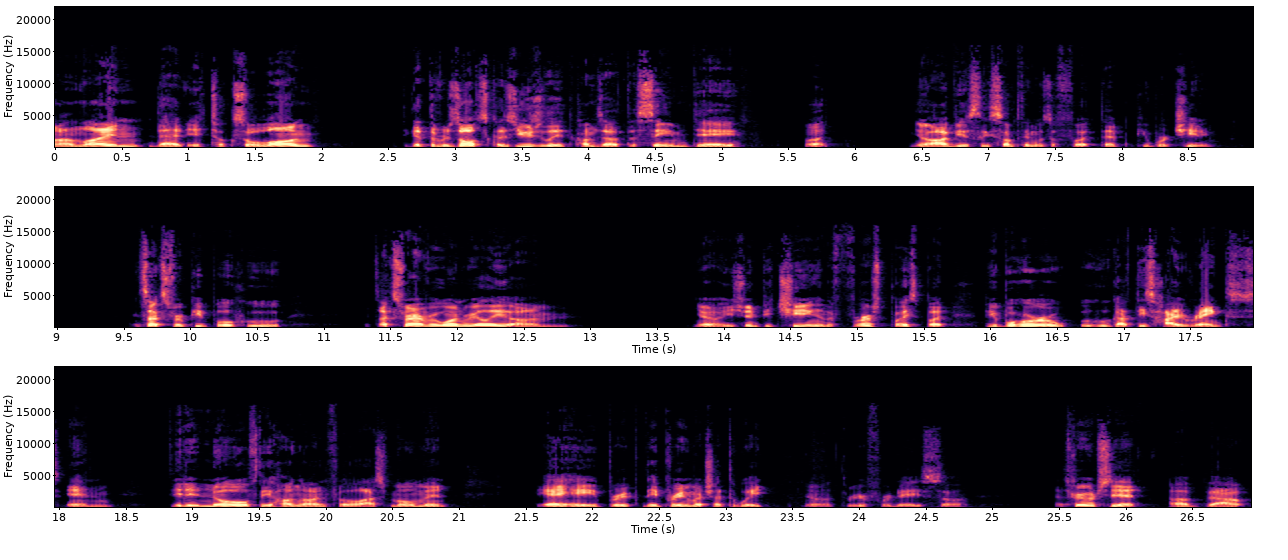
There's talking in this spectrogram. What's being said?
online that it took so long to get the results because usually it comes out the same day, but you know, obviously something was afoot that people were cheating. It sucks for people who. Sucks for everyone, really. Um, you know, you shouldn't be cheating in the first place, but people who are who got these high ranks and didn't know if they hung on for the last moment, they hey, they pretty much had to wait, you know, three or four days. So that's pretty much it about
